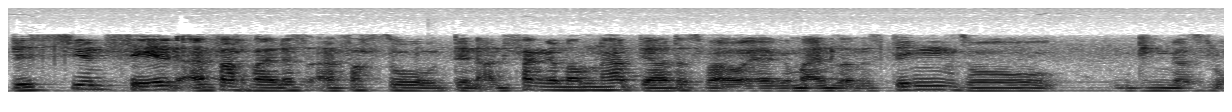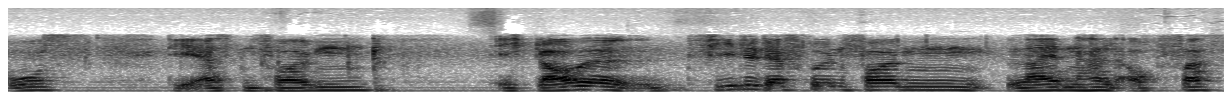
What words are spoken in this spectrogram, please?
bisschen fehlt, einfach weil das einfach so den Anfang genommen hat. Ja, das war euer gemeinsames Ding, so ging das los. Die ersten Folgen. Ich glaube, viele der frühen Folgen leiden halt auch fast,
